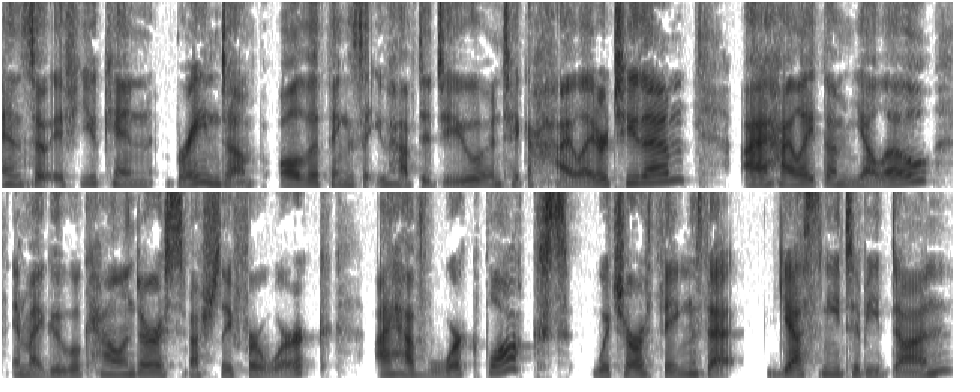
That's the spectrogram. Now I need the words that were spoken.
And so if you can brain dump all the things that you have to do and take a highlighter to them, I highlight them yellow in my Google Calendar, especially for work. I have work blocks, which are things that, yes, need to be done.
